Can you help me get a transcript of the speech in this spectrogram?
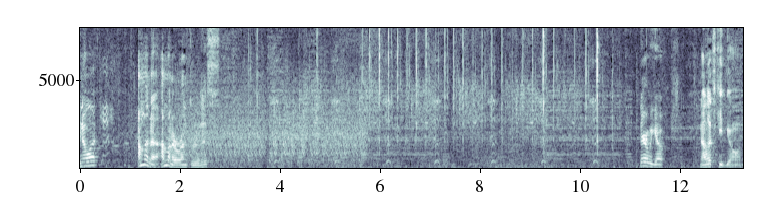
You know what? I'm gonna I'm gonna run through this. There we go. Now let's keep going.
